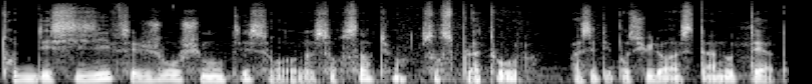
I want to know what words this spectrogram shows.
truc décisif, c'est le jour où je suis monté sur, sur ça, tu vois, sur ce plateau. Enfin, c'était pas celui-là, hein, c'était un autre théâtre.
